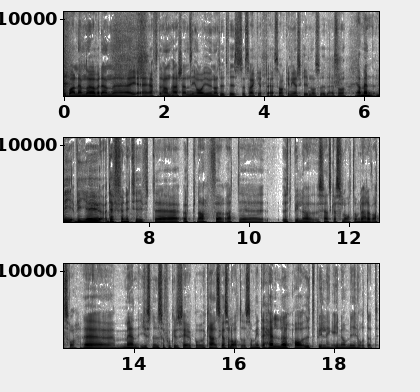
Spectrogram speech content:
och bara lämna över den eh, efterhand här sen. Ni har ju naturligtvis säkert eh, saker nedskrivna och så vidare. Så. Ja, men vi, vi är ju definitivt öppna för att utbilda svenska soldater om det hade varit så. Eh, men just nu så fokuserar vi på ukrainska soldater som inte heller har utbildning inom minhotet.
